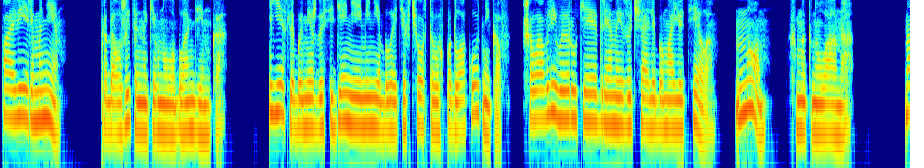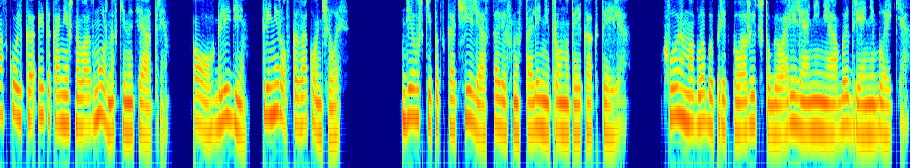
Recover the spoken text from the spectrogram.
«Поверь мне», — продолжительно кивнула блондинка. «Если бы между сидениями не было этих чёртовых подлокотников, шаловливые руки Эдриана изучали бы моё тело. Но», — хмыкнула она, — «насколько это, конечно, возможно в кинотеатре. Ох, гляди, тренировка закончилась». Девушки подскочили, оставив на столе нетронутые коктейли. Хлоя могла бы предположить, что говорили они не об Эдри, а не Блэке.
